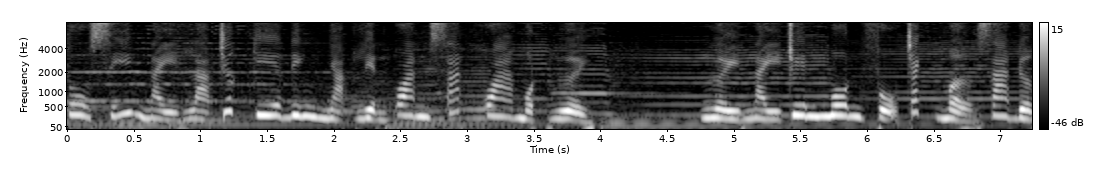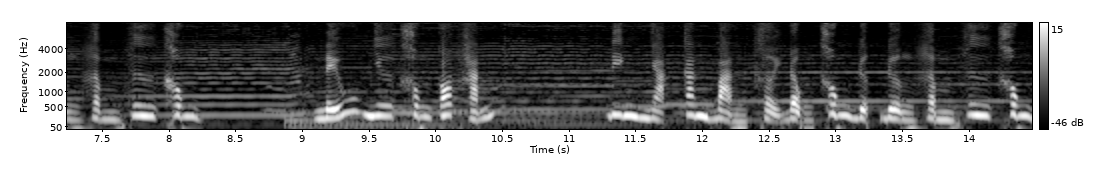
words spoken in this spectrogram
Tu sĩ này là trước kia Đinh Nhạc liền quan sát qua một người. Người này chuyên môn phụ trách mở ra đường hầm hư không. Nếu như không có hắn, Đinh Nhạc căn bản khởi động không được đường hầm hư không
